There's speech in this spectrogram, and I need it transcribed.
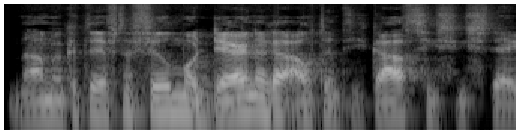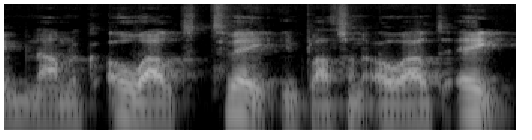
Namelijk, het heeft een veel modernere authenticatiesysteem, namelijk OAuth 2 in plaats van OAuth 1.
